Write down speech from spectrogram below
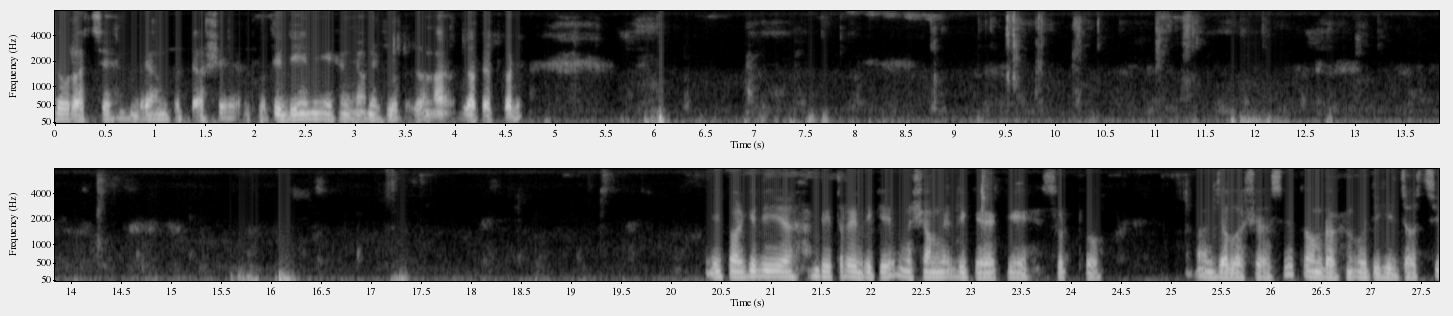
দৌড়াচ্ছে, ব্যায়াম করতে আসে। প্রতিদিনই এখানে অনেক লোকজন যাতায়াত করে। এই পার্কেরই ভেতরের দিকে মানে সামনের দিকে একটি ছোট্ট জলাশয় আছে। তো আমরা এখন ওইদিকে যাচ্ছি।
